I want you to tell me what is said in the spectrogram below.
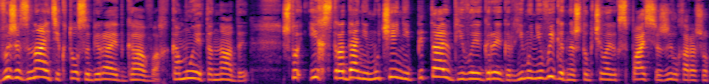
вы же знаете, кто собирает гавах, кому это надо что их страдания, мучения питают его эгрегор. Ему невыгодно, чтобы человек спасся, жил хорошо.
